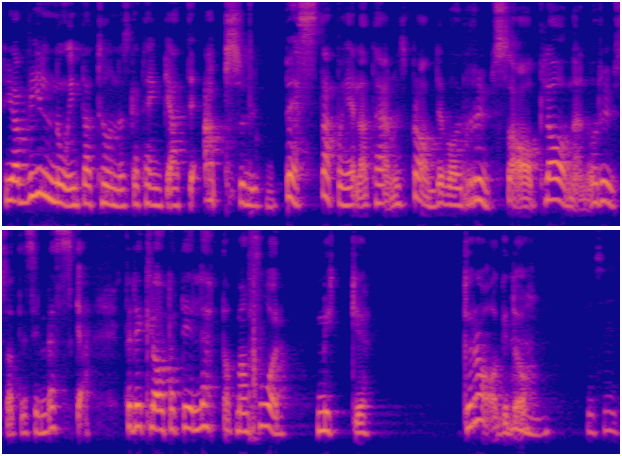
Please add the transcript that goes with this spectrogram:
För jag vill nog inte att hunden ska tänka att det absolut bästa på hela tävlingsplanen det var att rusa av planen och rusa till sin väska. För det är klart att det är lätt att man får mycket drag då. Mm, precis.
